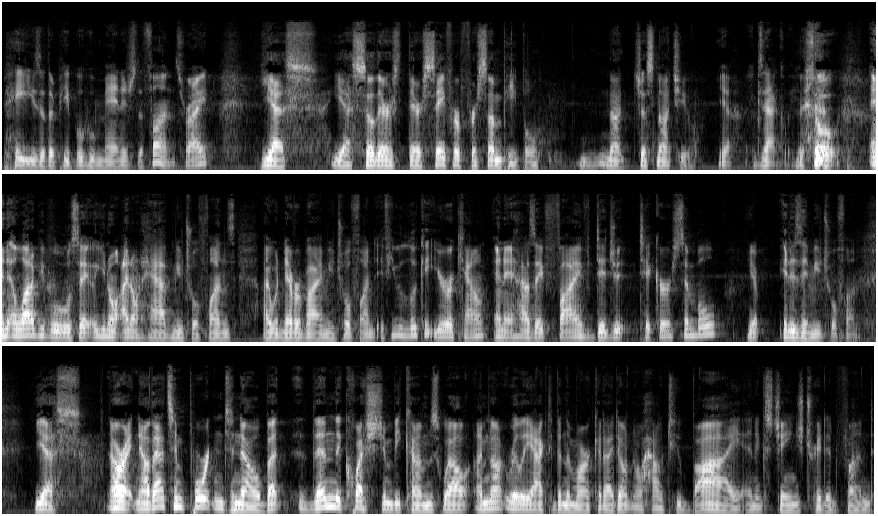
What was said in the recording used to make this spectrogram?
pays other people who manage the funds right Yes, yes. So they're they're safer for some people, not just not you. Yeah, exactly. So, and a lot of people will say, "Oh, you know, I don't have mutual funds. I would never buy a mutual fund. If you look at your account and it has a five digit ticker symbol, Yep. it is a mutual fund. Yes. All right. Now that's important to know, but then the question becomes, well, I'm not really active in the market. I don't know how to buy an exchange traded fund.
